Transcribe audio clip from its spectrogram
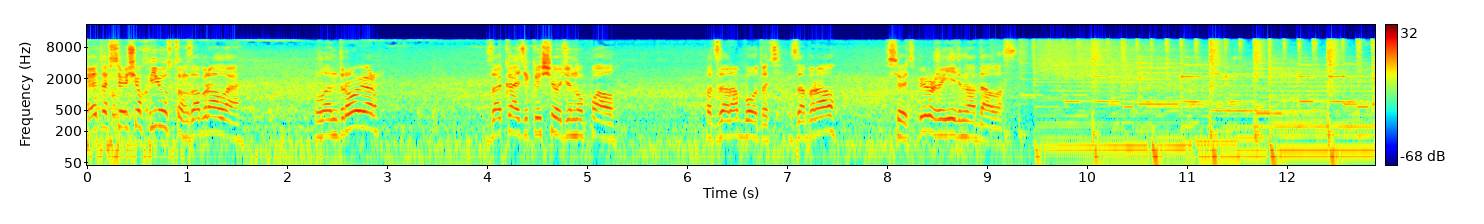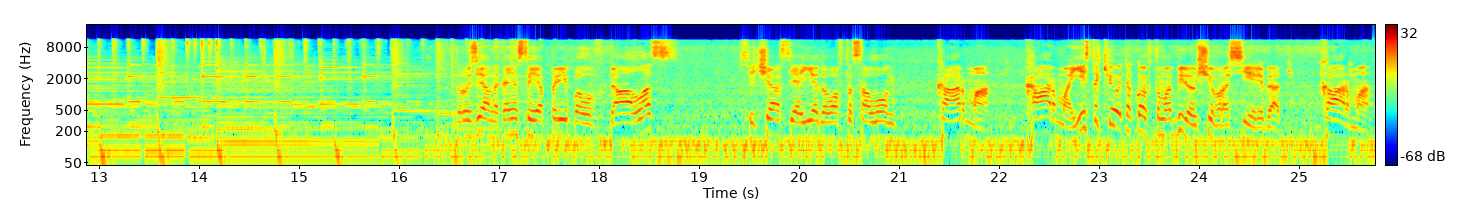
Это все еще Хьюстон забрала Land Rover. Заказик еще один упал. Подзаработать. Забрал. Все, теперь уже едем на Даллас. Друзья, наконец-то я прибыл в Даллас. Сейчас я еду в автосалон Карма. Карма. Есть такой, такой автомобиль вообще в России, ребят? Карма.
